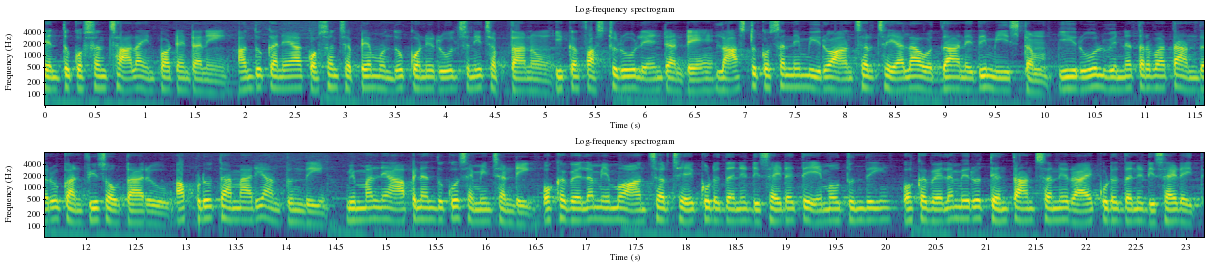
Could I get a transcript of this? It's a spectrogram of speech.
టెన్త్ క్వశ్చన్ చాలా ఇంపార్టెంట్ అని. అందుకనే ఆ క్వశ్చన్ చెప్పే ముందు కొన్ని రూల్స్ని చెప్తాను. ఇక ఫస్ట్ రూల్ ఏంటంటే లాస్ట్ క్వశ్చన్ని మీరు ఆన్సర్ చేయాలా వద్దా అనేది మీ ఇష్టం. ఈ రూల్ విన్న తర్వాత అందరూ కన్ఫ్యూజ్ అవుతారు. అప్పుడు తమారి అంటుంది మిమ్మల్ని ఆపినందుకు క్షమించండి. ఒకవేళ మేము ఆన్సర్ చేయకూడదని డిసైడ్ అయితే ఏమవుతుంది? ఒకవేళ మీరు టెన్త్ ఆన్సర్ని రాయకూడదని డిసైడ్ అయితే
